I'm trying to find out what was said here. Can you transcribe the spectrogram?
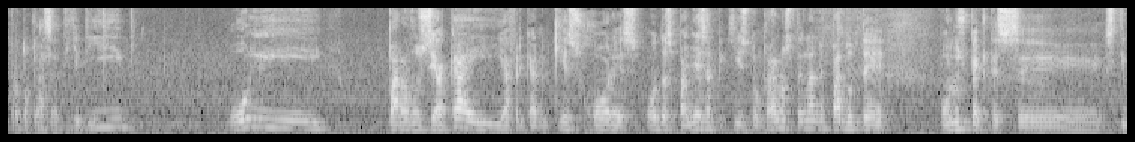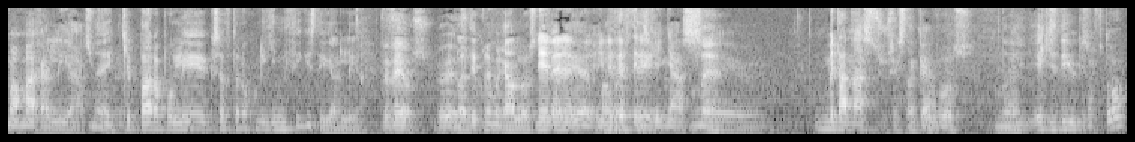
πρωτοκλάσσατοι, γιατί όλοι παραδοσιακά οι αφρικανικές χώρες όντας παλιές απικίες των Γάλλων στέλνανε πάντοτε πολλούς παίκτες ε, στη μαμά Γαλλία ας πούμε. Ναι, και πάρα πολλοί εξ αυτών έχουν γεννηθεί και στη Γαλλία. Βεβαίως, βεβαίως. Δηλαδή έχουν μεγαλώσει. Ναι, στη ναι, ναι, Γαλλία, ναι. Είναι μαδερθεί. δεύτερης γενιάς Ναι, ε, μετανάστες ουσιαστικά. ακριβώς. Ναι. Έχεις δίκιο και σε αυτό.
